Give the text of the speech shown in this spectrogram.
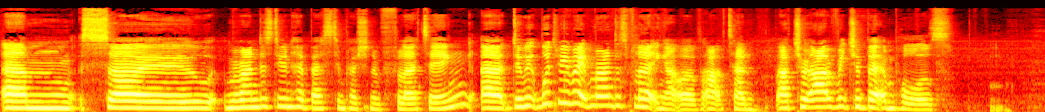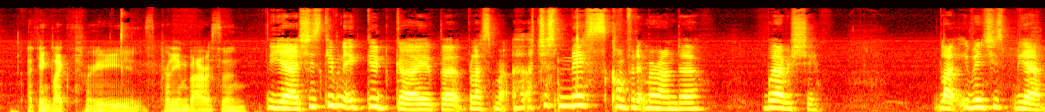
Um, so Miranda's doing her best impression of flirting. Uh, do we? What do we rate Miranda's flirting out of out of ten? Out of, out of Richard Burton pause. I think like three is pretty embarrassing. Yeah, she's giving it a good go, but bless Mir- I just miss confident Miranda. Where is she? Like even she's yeah.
